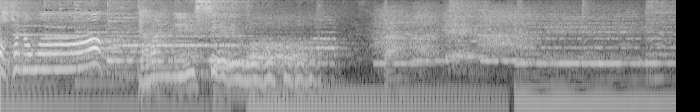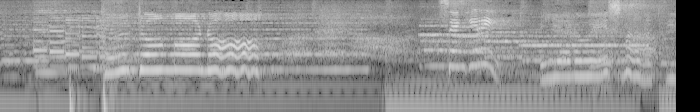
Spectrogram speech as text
Subhanallah, tangis sewa. sing kiri. Biar wis mati.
